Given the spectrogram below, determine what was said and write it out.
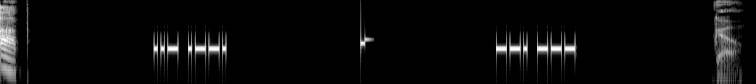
Up. Go.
